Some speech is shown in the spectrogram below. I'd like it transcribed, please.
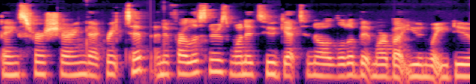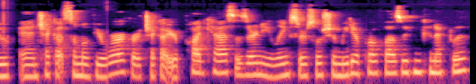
Thanks for sharing that great tip. And if our listeners wanted to get to know a little bit more about you and what you do and check out some of your work or check out your podcast, is there any links or social media profiles we can connect with?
